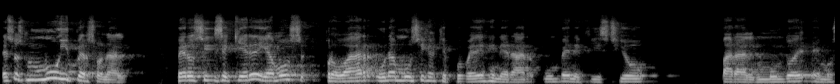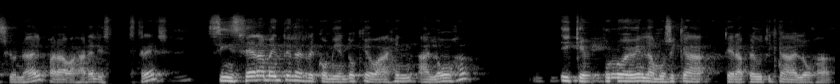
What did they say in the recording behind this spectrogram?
Eso es muy personal. Pero si se quiere, digamos, probar una música que puede generar un beneficio para el mundo emocional, para bajar el estrés, sinceramente les recomiendo que bajen Aloha y que prueben la música terapéutica de Aloha.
